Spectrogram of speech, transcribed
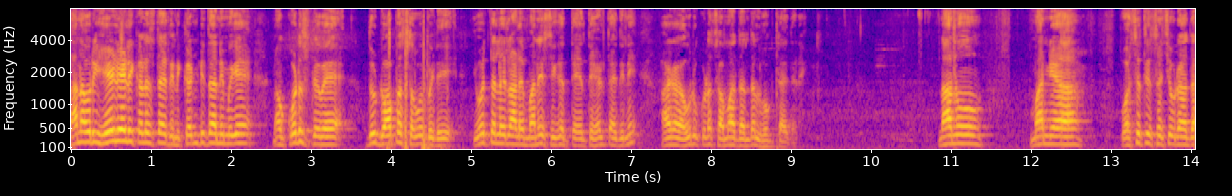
ನಾನು ಅವ್ರಿಗೆ ಹೇಳಿ ಹೇಳಿ ಕಳಿಸ್ತಾ ಇದ್ದೀನಿ, ಖಂಡಿತ ನಿಮಗೆ ನಾವು ಕೊಡಿಸ್ತೇವೆ, ದುಡ್ಡು ವಾಪಸ್ ತಗೋಬೇಡಿ. ಇವತ್ತಲ್ಲೇ ನಾಳೆ ಮನೆ ಸಿಗುತ್ತೆ ಅಂತ ಹೇಳ್ತಾ ಇದ್ದೀನಿ. ಆಗ ಅವರು ಕೂಡ ಸಮಾಧಾನದಲ್ಲಿ ಹೋಗ್ತಾ ಇದ್ದಾರೆ. ನಾನು ಮಾನ್ಯ ವಸತಿ ಸಚಿವರಾದ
